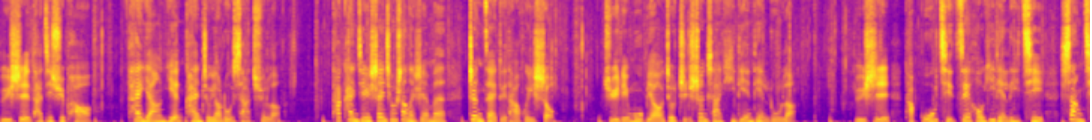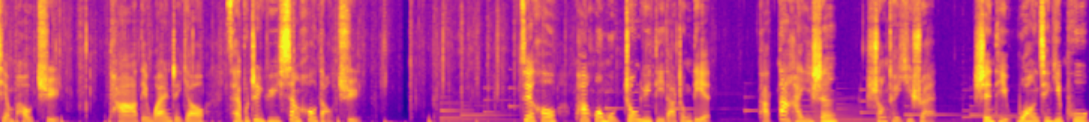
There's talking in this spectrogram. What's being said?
于是他继续跑，太阳眼看就要落下去了。他看见山丘上的人们正在对他挥手，距离目标就只剩下一点点路了。于是他鼓起最后一点力气向前跑去。他得弯着腰，才不至于向后倒去。最后，帕霍姆终于抵达终点。他大喊一声，双腿一甩，身体往前一扑，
